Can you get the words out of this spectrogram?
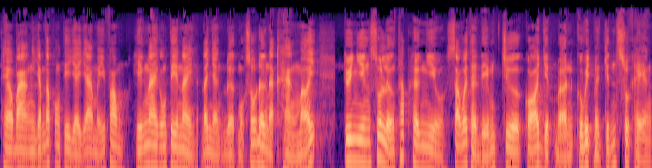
Theo ban giám đốc công ty giày da Mỹ Phong, hiện nay công ty này đã nhận được một số đơn đặt hàng mới. Tuy nhiên, số lượng thấp hơn nhiều so với thời điểm chưa có dịch bệnh COVID-19 xuất hiện.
